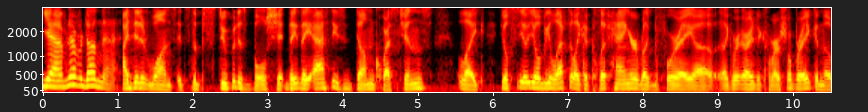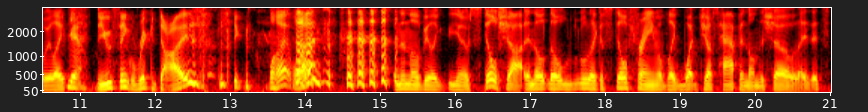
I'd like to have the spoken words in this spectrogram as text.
Yeah, I've never done that. I did it once. It's the stupidest bullshit. They they ask these dumb questions. Like you'll see, you'll be left at like a cliffhanger, like before a uh, like right commercial break, and they'll be like, Yeah. do you think Rick dies?" it's like what, what? and then they'll be like, you know, still shot, and they'll they'll like a still frame of like what just happened on the show. It's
